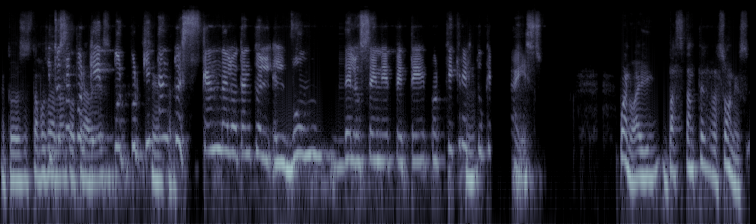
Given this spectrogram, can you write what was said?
Entonces estamos hablando ¿por qué, vez, ¿por, qué tanto escándalo, tanto el, boom de los NFT? ¿Por qué crees tú que está eso? Bueno, hay bastantes razones.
